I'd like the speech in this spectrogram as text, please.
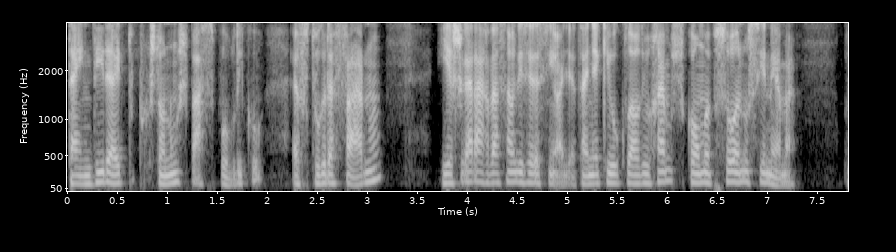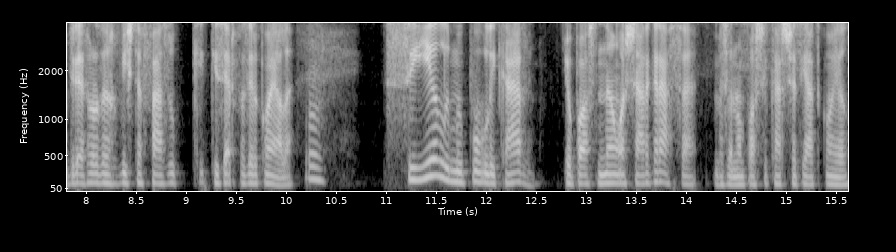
tem direito, porque estou num espaço público, a fotografar-me e a chegar à redação e dizer assim: Olha, tenho aqui o Cláudio Ramos com uma pessoa no cinema. O diretor da revista faz o que quiser fazer com ela. Se ele me publicar, eu posso não achar graça, mas eu não posso ficar chateado com ele.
